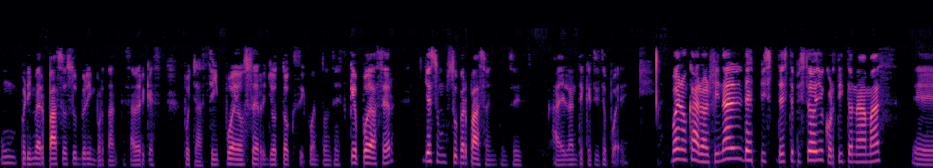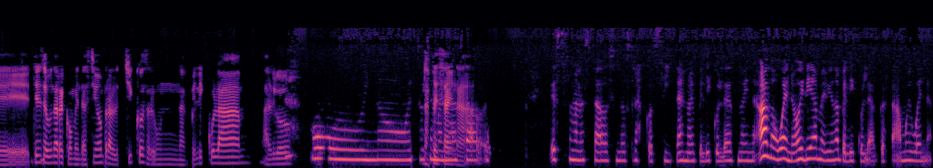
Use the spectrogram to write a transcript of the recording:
un primer paso súper importante. Saber que es, pucha, sí puedo ser yo tóxico. Entonces, ¿qué puedo hacer? Ya es un super paso. Entonces, adelante que sí se puede. Bueno, Caro, al final de este episodio, cortito nada más, eh, ¿tienes alguna recomendación para los chicos? ¿Alguna película? ¿Algo? Uy, no, esta No en semana he nada. estado, esta semana he estado haciendo otras cositas, no hay películas, no hay nada. Ah, no, bueno, hoy día me vi una película que estaba muy buena,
